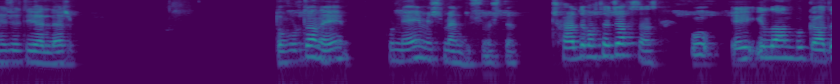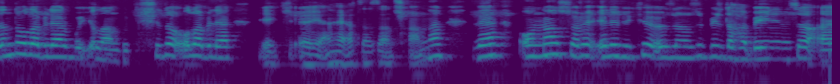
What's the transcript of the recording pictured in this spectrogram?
necə deyərlər, doğrudan, e, bu neymiş mən düşmüşdüm. çıxardıb atacaqsınız. Bu e, ilan bu qadın da ola bilər, bu ilan bu kişi də ola bilər, e, e, yəni həyatınızdan çıxanlar və ondan sonra elə bir ki, özünüzü bir daha beyninizə ə,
